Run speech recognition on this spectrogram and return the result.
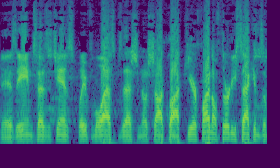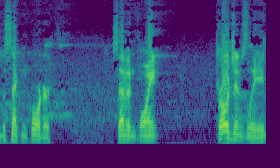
As Ames has a chance to play for the last possession. No shot clock here. Final 30 seconds of the second quarter. Seven point Trojans lead.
